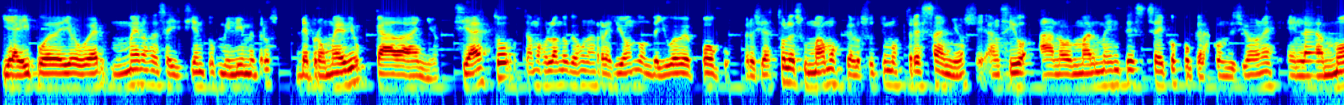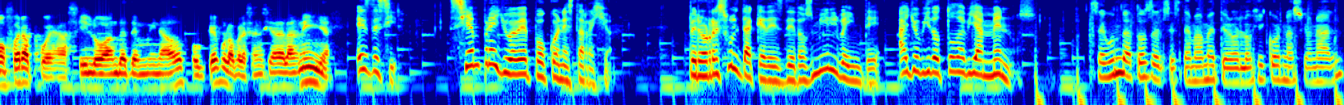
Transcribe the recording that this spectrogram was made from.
y ahí puede llover menos de 600 milímetros de promedio cada año. Si a esto estamos hablando que es una región donde llueve poco, pero si a esto le sumamos que los últimos tres años han sido anormalmente secos porque las condiciones en la atmósfera pues así lo han determinado. ¿Por qué? Por la presencia de la niña. Es decir, Siempre llueve poco en esta región, pero resulta que desde 2020 ha llovido todavía menos. Según datos del Sistema Meteorológico Nacional,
